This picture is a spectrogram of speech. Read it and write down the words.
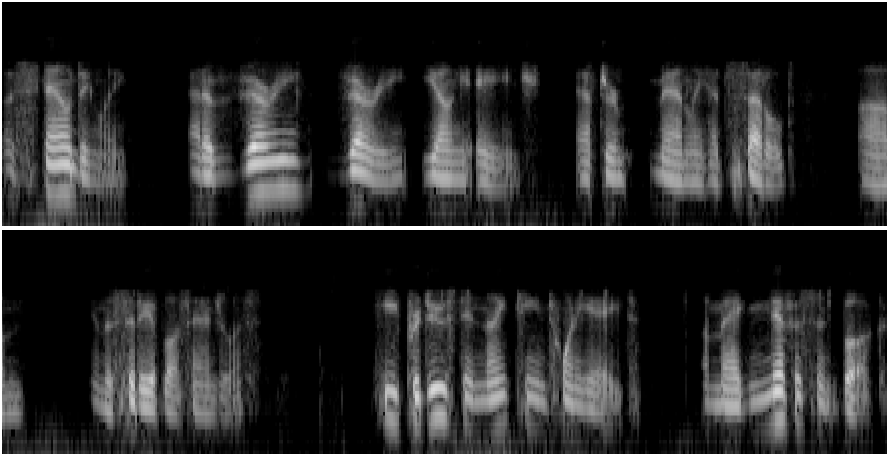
astoundingly, at a very, very young age, after Manley had settled um, in the city of Los Angeles, he produced in 1928 a magnificent book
